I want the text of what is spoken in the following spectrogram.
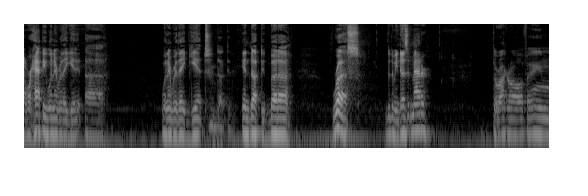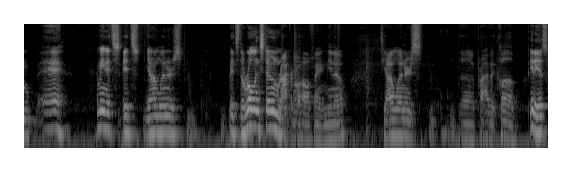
and we're happy whenever they get uh, whenever they get Inducted. inducted. But uh, Russ, I mean, does it matter? The Rock and Roll Hall of Fame, eh. I mean, it's it's Jann Wenner's. It's the Rolling Stone Rock and Roll Hall of Fame. You know, it's Jann Wenner's uh, private club, It is.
